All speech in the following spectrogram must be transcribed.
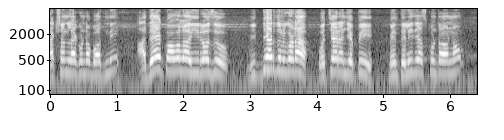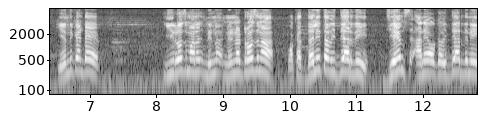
రక్షణ లేకుండా పోతుంది. అదే కోవలో ఈరోజు విద్యార్థులు కూడా వచ్చారని చెప్పి మేము తెలియజేసుకుంటా ఉన్నాం. ఎందుకంటే ఈరోజు మన నిన్న నిన్నటి రోజున ఒక దళిత విద్యార్థి జేమ్స్ అనే ఒక విద్యార్థిని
